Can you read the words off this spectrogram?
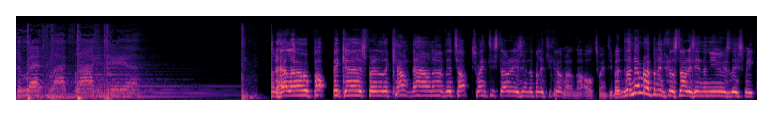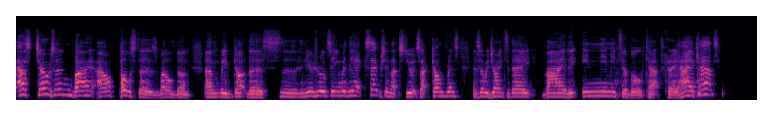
the red flag flying here. And hello, pop pickers, for another countdown of the top 20 stories in the political, well, not all 20, but the number of political stories in the news this week, as chosen by our pollsters. Well done. Um, we've got the, usual team, with the exception that Stuart's at conference. And so we're joined today by the inimitable Cat Cray. Hiya, Kat.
